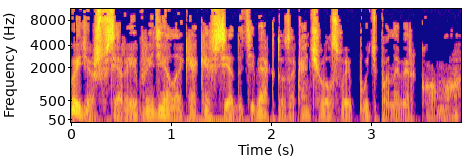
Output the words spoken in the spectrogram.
Уйдешь в серые пределы, как и все до тебя, кто заканчивал свой путь по наверкому.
